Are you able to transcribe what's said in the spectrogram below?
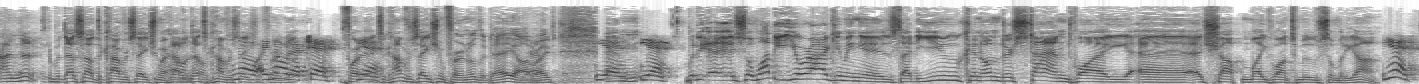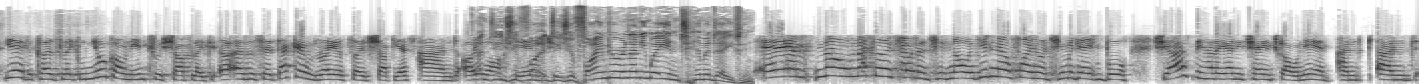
And uh, But that's not the conversation we're having. no. That's a conversation. No, I for know ano- that, yeah. For, Yeah. It's a conversation for another day. All right. Yeah, Um, yeah. But uh, so what you're arguing is that you can understand why uh, a shop might want to move somebody on. Yes, yeah, because like when you're going into a shop, like uh, as I said, that guy was right outside the shop, yes, and I And walked did you in. find, did you find her in any way intimidating? Um, no, not that I found her intim- No, I didn't now find her intimidating, but she asked me had I any change going in, and and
